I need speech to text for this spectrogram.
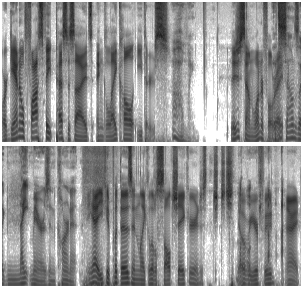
organophosphate pesticides, and glycol ethers. Oh my! They just sound wonderful, It right? sounds like nightmares incarnate. Yeah, you could put those in like a little salt shaker and just oh over your food. All right.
